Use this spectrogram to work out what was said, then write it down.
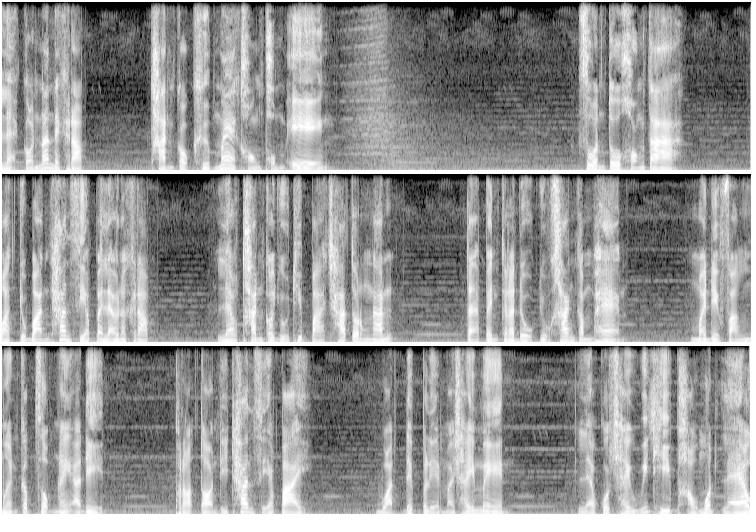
และก็นั่นเลยครับ ท่านก็คือแม่ของผมเอง ส่วนตัวของตา ปัจจุบันท่านเสียไปแล้วนะครับ แล้วท่านก็อยู่ที่ป่าช้าตรงนั้น แต่เป็นกระดูกอยู่ข้างกำแพง ไม่ได้ฝังเหมือนกับศพในอดีต เพราะตอนที่ท่านเสียไป วัดได้เปลี่ยนมาใช้เมน แล้วก็ใช้วิธีเผาหมดแล้ว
